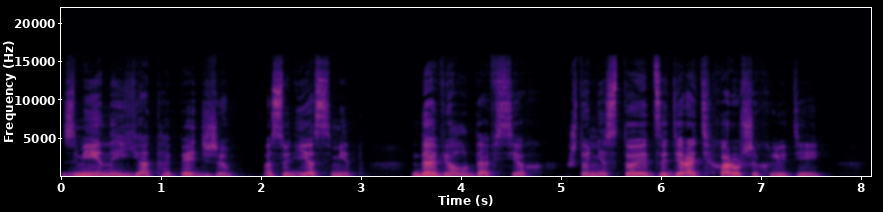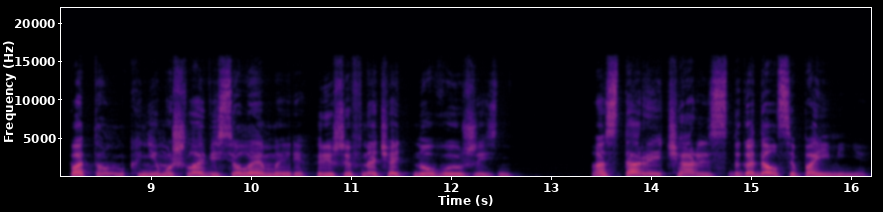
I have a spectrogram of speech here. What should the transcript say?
змеиный яд опять же. А судья Смит довел до всех, что не стоит задирать хороших людей. Потом к ним ушла веселая Мэри, решив начать новую жизнь. А старый Чарльз догадался по имени.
